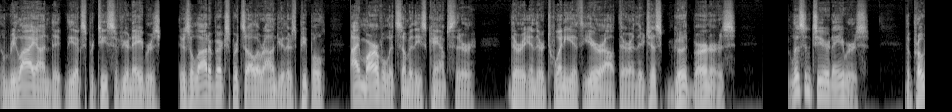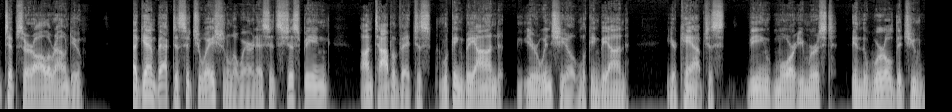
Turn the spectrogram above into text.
Rely on the, the expertise of your neighbors. There's a lot of experts all around you. There's people. I marvel at some of these camps that are they're in their 20th year out there and they're just good burners. Listen to your neighbors. The pro tips are all around you. Again, back to situational awareness. It's just being on top of it, just looking beyond your windshield, looking beyond your camp, just being more immersed in the world that you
